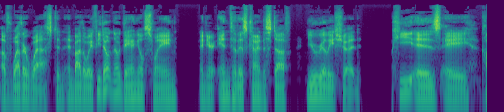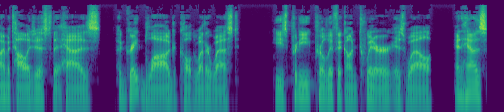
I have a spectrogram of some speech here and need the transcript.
of Weather West. And, and by the way, if you don't know Daniel Swain and you're into this kind of stuff, you really should. He is a climatologist that has a great blog called Weather West. He's pretty prolific on Twitter as well and has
